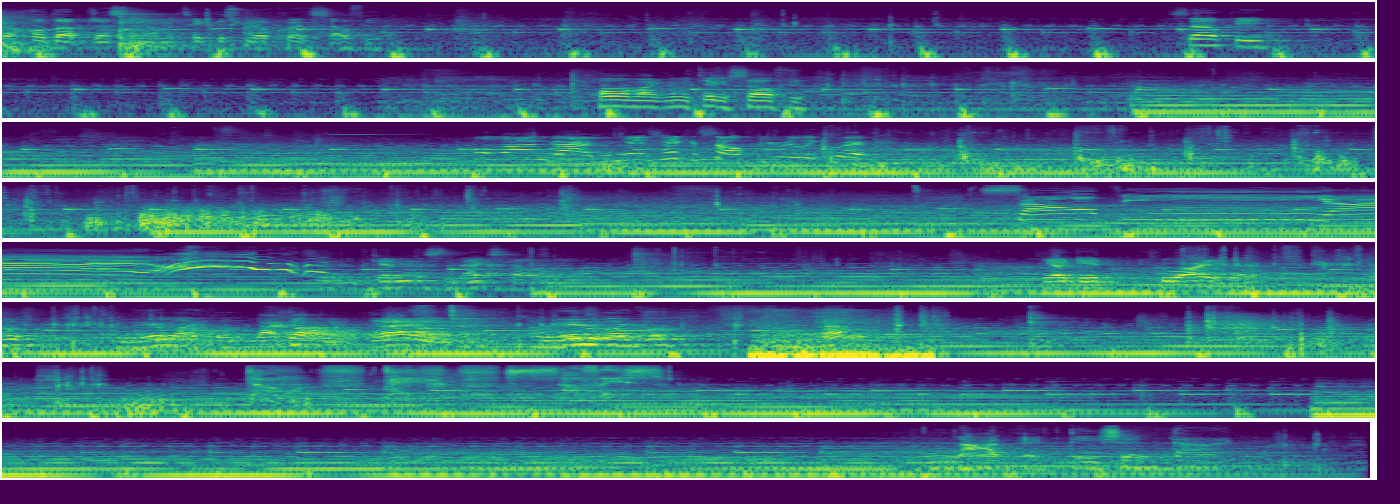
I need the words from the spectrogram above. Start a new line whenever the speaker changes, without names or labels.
Yo, hold up, Justin. I'm gonna take this real quick selfie. Selfie.
Hold on, Mike. Let me take a selfie.
Hold on, guys. I'm gonna take a selfie really quick.
Get in this next selfie. Yo, dude, who are you, man?
Oh, come here, Michael.
Back up. Get out of here.
Come here, Michael.
Don't take selfies. Not a decent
